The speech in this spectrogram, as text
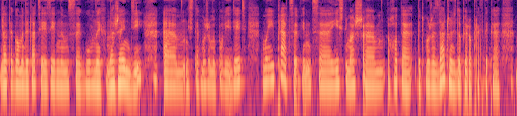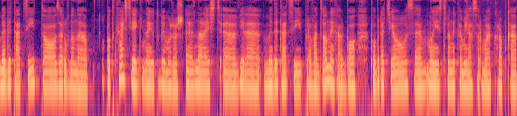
Dlatego medytacja jest jednym z głównych narzędzi, jeśli tak możemy powiedzieć, mojej pracy. Więc e, jeśli masz ochotę być może zacząć dopiero praktykę medytacji, to zarówno na podcaście, jak i na YouTubie możesz e, znaleźć e, wiele medytacji prowadzonych albo pobrać ją z mojej strony kamilasorma.com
